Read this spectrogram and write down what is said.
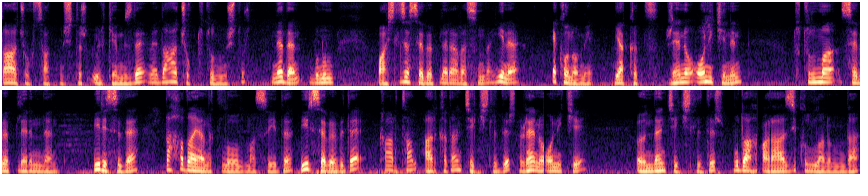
daha çok satmıştır ülkemizde ve daha çok tutulmuştur. Neden? Bunun başlıca sebepleri arasında yine ekonomi, yakıt. Renault 12'nin tutulma sebeplerinden birisi de daha dayanıklı olmasıydı. Bir sebebi de Kartal arkadan çekişlidir. Renault 12 önden çekişlidir. Bu da arazi kullanımında,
